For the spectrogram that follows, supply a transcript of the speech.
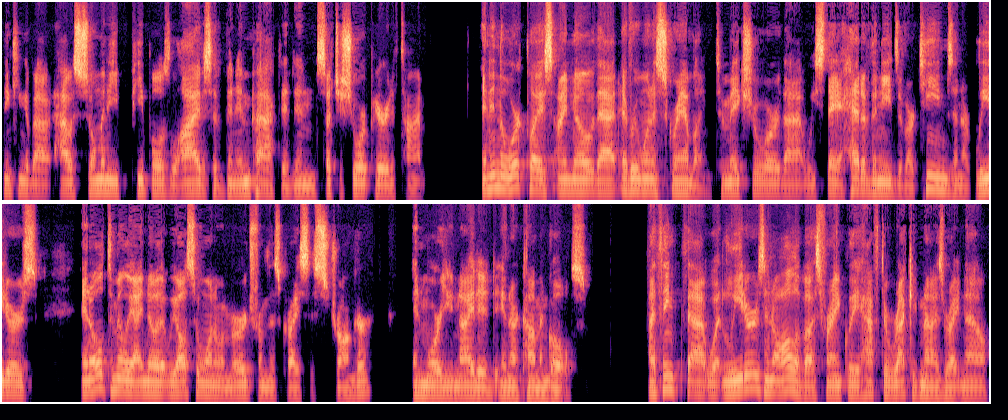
thinking about how so many people's lives have been impacted in such a short period of time. And in the workplace, I know that everyone is scrambling to make sure that we stay ahead of the needs of our teams and our leaders and ultimately, I know that we also want to emerge from this crisis stronger and more united in our common goals. I think that what leaders and all of us, frankly, have to recognize right now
